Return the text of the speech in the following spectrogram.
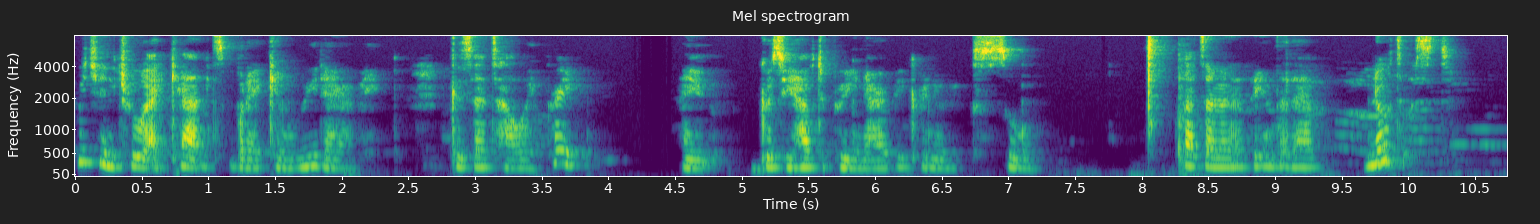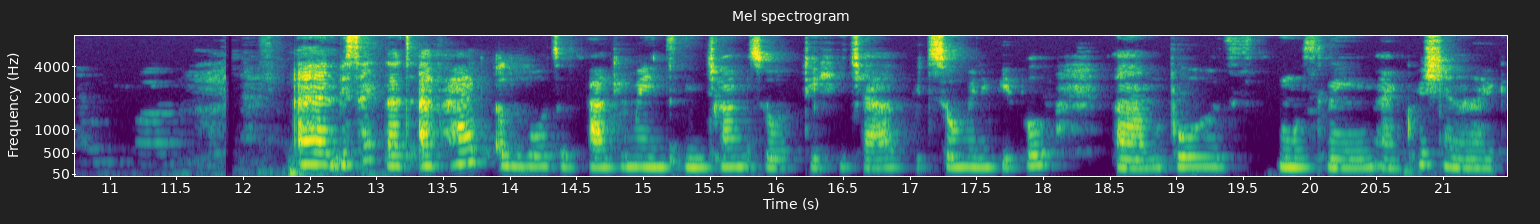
Which in true I can't, but I can read Arabic because that's how I pray. I because you have to pray in Arabic anyway. So that's another thing that I've noticed. And besides that, I've had a lot of arguments in terms of the hijab with so many people, um, both Muslim and Christian. Like,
